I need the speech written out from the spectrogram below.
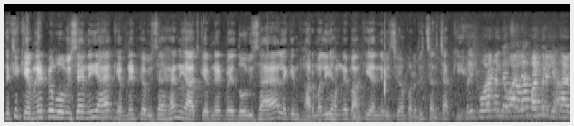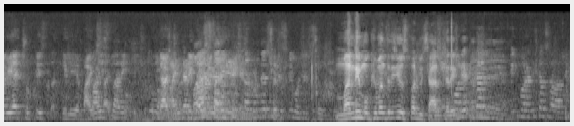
देखिए कैबिनेट में वो विषय नहीं आया कैबिनेट का विषय है नहीं। आज कैबिनेट में दो विषय आया लेकिन फॉर्मली हमने बाकी अन्य विषयों पर भी चर्चा की है। ब्रिजमोहन अग्रवाल ने पत्र लिखा है छुट्टी के लिए माननीय मुख्यमंत्री जी उस पर विचार करेंगे। एक पॉलिटिकल सवाल है।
